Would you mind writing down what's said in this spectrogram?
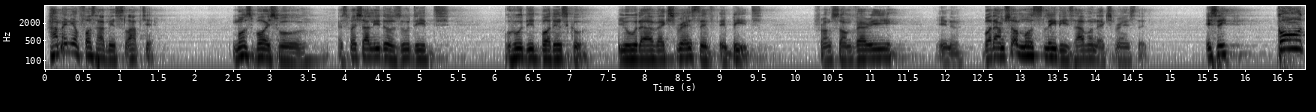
How many of us have been slapped here? Most boys will, especially those who did who did boarding school, you would have experienced a, a bit from some very, you know. But I'm sure most ladies haven't experienced it. You see, God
